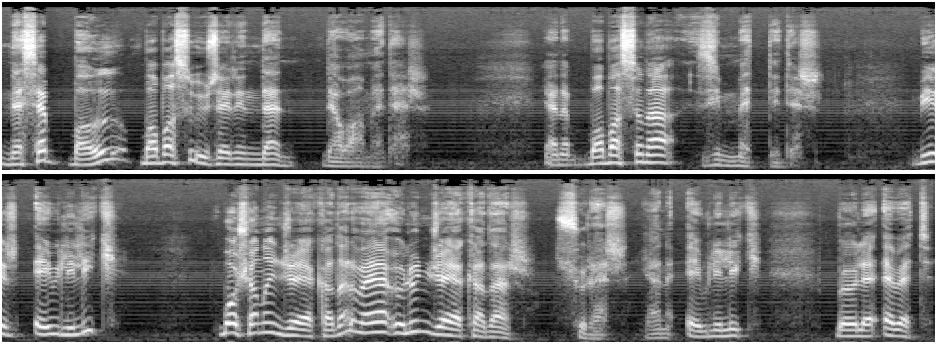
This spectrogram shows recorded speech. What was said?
nesep bağı babası üzerinden devam eder. Yani babasına zimmetlidir. Bir evlilik boşanıncaya kadar veya ölünceye kadar sürer. Yani evlilik böyle evet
